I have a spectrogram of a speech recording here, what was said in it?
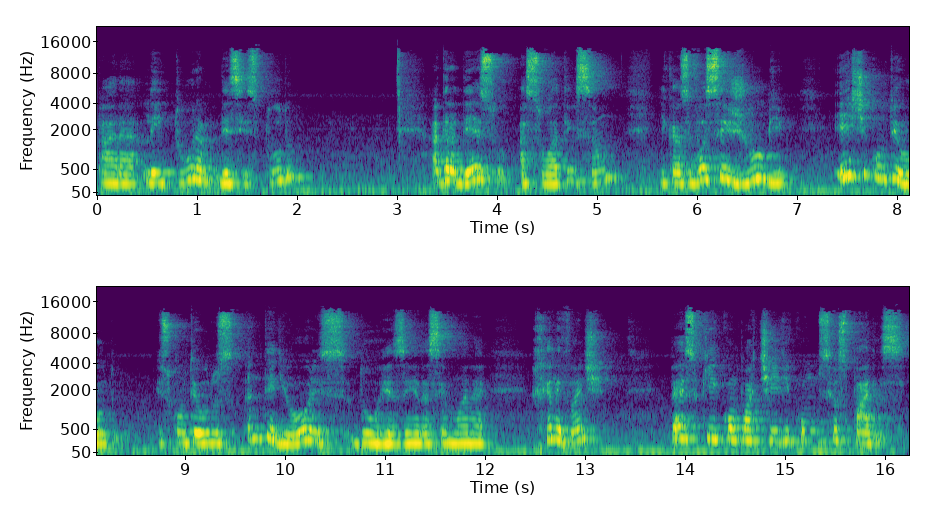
para leitura desse estudo. Agradeço a sua atenção e caso você julgue este conteúdo e os conteúdos anteriores do Resenha da Semana relevante, peço que compartilhe com seus pares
